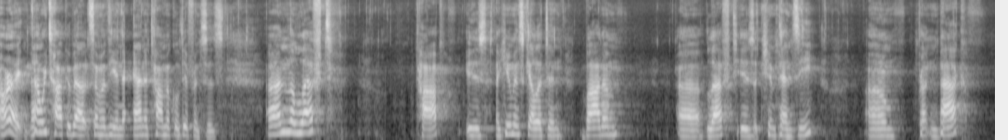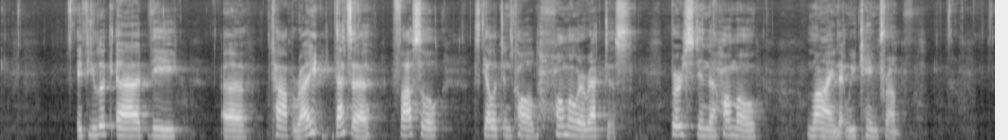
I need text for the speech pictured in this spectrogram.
All right, now we talk about some of the anatomical differences. On the left top is a human skeleton, bottom uh, left is a chimpanzee, um, front and back. If you look at the uh, top right, that's a fossil skeleton called Homo erectus, first in the Homo line that we came from.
